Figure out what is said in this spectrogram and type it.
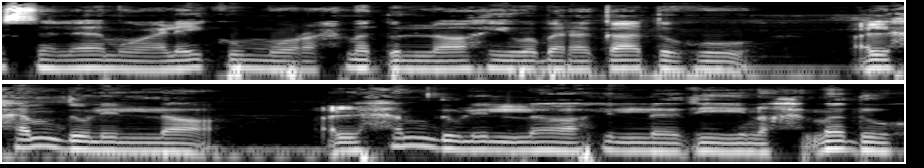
السلام عليكم ورحمة الله وبركاته. الحمد لله. الحمد لله الذي نحمده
